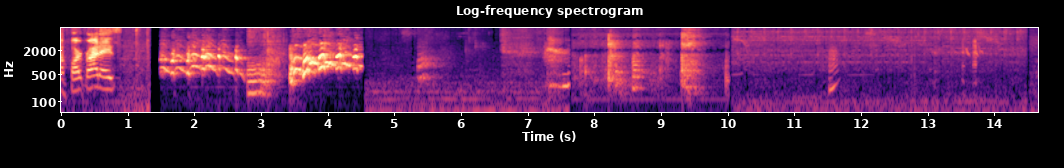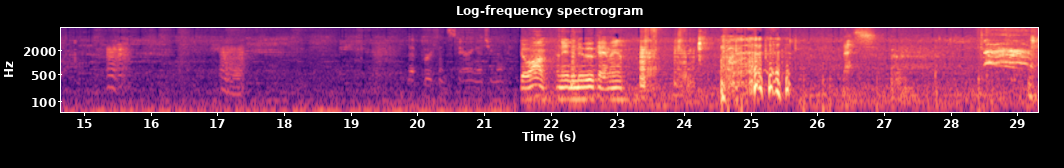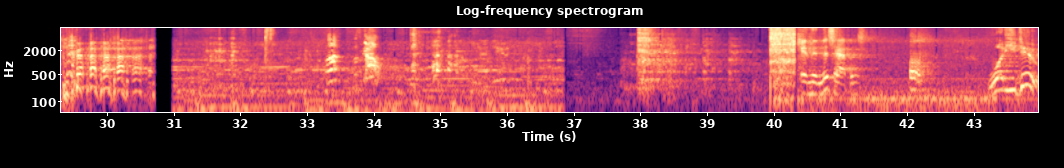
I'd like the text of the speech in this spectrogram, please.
Yeah, Fart Fridays. that person's staring at you now. Go on. I need a new UK man. Let's go! and then this happens. What do you do?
